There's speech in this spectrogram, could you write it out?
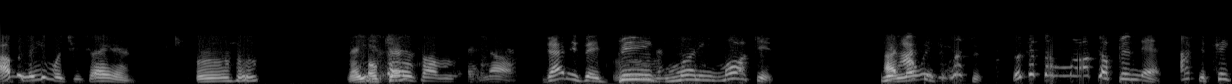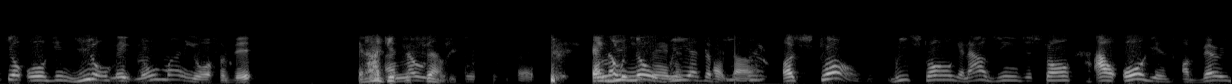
I believe what you're saying. Mm-hmm. Now you Okay. saying something right now. That is a big Mhm. money market. I Where know can- it is. Listen, look at the markup in that. I could take your organ, you don't make no money off of it, and I get know to sell it. And know you know we as a people are strong. We strong and our genes are strong. Our organs are very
